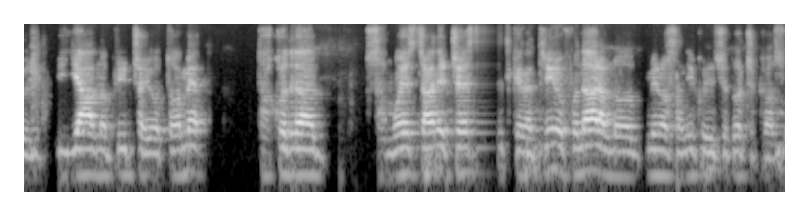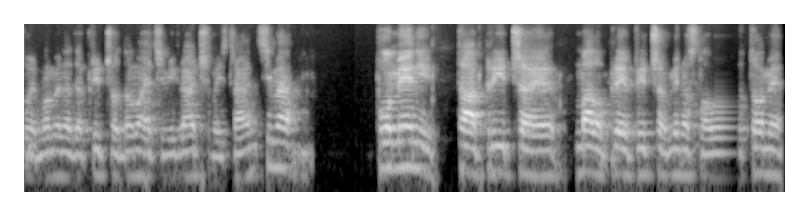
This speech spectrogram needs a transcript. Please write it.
ljudi javno pričaju o tome, tako da sa moje strane čestitke na triumfu. Naravno, Miroslav Nikolić je dočekao svoj moment da priča o domaćim igračima i strancima. Po meni ta priča je, malo pre pričao Miroslav o tome,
